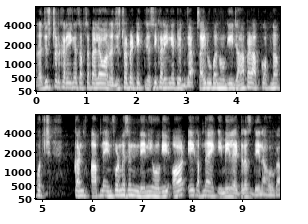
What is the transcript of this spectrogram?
रजिस्टर करेंगे सबसे पहले और रजिस्टर पे टिक जैसे करेंगे तो एक वेबसाइट ओपन होगी जहाँ पर आपको अपना कुछ आपने इंफॉर्मेशन देनी होगी और एक अपना एक ईमेल एड्रेस देना होगा।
